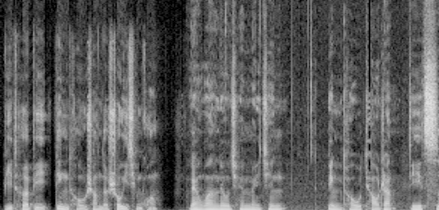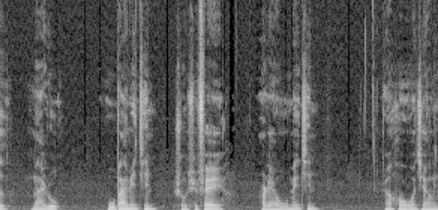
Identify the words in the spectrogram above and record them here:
比特币定投上的收益情况。两万六千美金定投挑战，第一次买入五百美金，手续费二点五美金。然后我将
